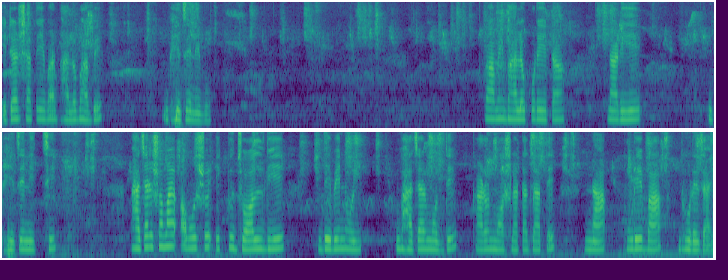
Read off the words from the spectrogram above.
এটার সাথে এবার ভালোভাবে ভেজে নেব। তো আমি ভালো করে এটা নাড়িয়ে ভেজে নিচ্ছি। ভাজার সময় অবশ্যই একটু জল দিয়ে দেবেন ওই ভাজার মধ্যে, কারণ মশলাটা যাতে না পুড়ে বা ধরে যায়।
